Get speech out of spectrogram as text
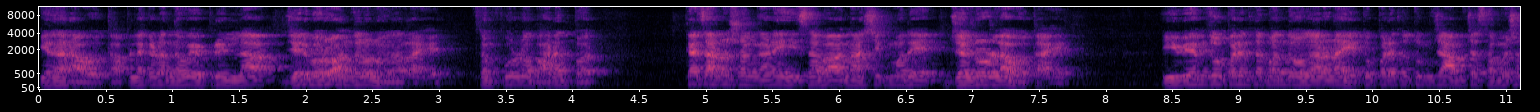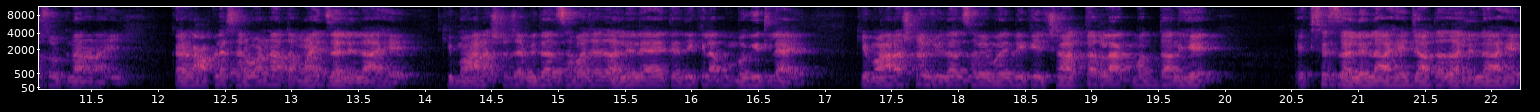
घेणार आहोत. आपल्याकडे नऊ एप्रिलला जेलभरो आंदोलन होणार आहे संपूर्ण भारतभर. त्याच अनुषंगाने ही सभा नाशिकमध्ये जलरोडला होत आहे. ईव्हीएम जोपर्यंत बंद होणार नाही तोपर्यंत तुमच्या आमच्या समस्या सुटणार नाही. कारण आपल्या सर्वांना आता माहीत झालेलं आहे की महाराष्ट्राच्या विधानसभा ज्या झालेल्या आहेत त्या देखील आपण बघितल्या आहेत. की महाराष्ट्र विधानसभेमध्ये देखील शहात्तर लाख मतदान हे एक्सेस झालेलं आहे जादा झालेलं आहे.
